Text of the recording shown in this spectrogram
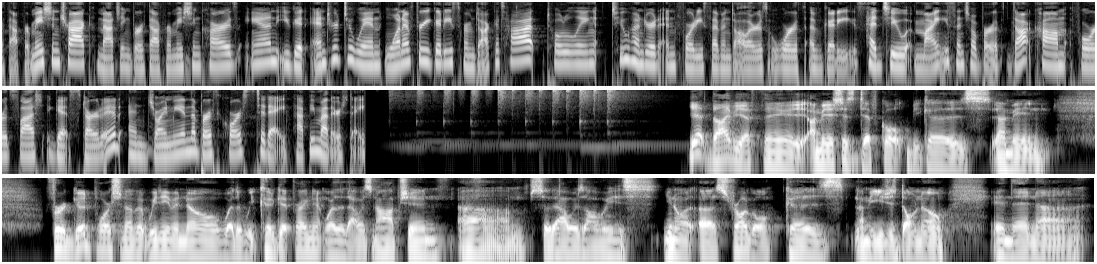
birth affirmation track, matching birth affirmation cards, and you get entered to win one of three goodies from DockATot, totaling $247 worth of goodies. Head to myessentialbirth.com forward slash get started and join me in the birth course today. Happy Mother's Day. Yeah, the IVF thing, I mean, it's just difficult because, I mean, for a good portion of it, we didn't even know whether we could get pregnant, whether that was an option. Um, so that was always, you know, a, a struggle because I mean, you just don't know. And then uh,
